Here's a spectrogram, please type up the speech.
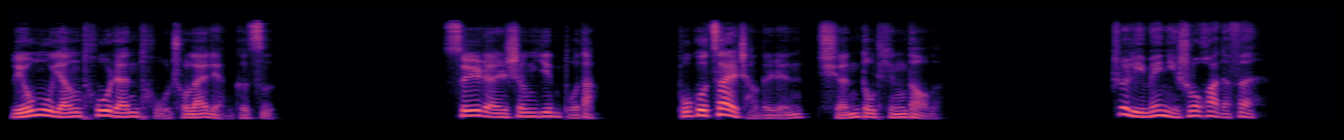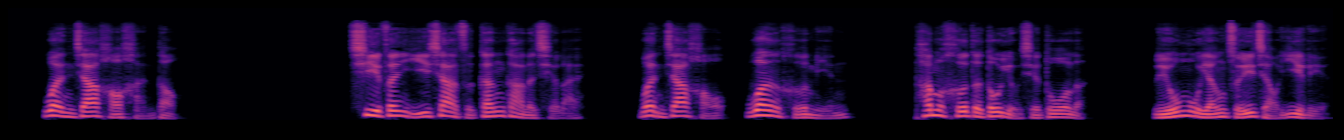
刘牧阳突然吐出来两个字，虽然声音不大，不过在场的人全都听到了。这里没你说话的份！万家豪喊道。气氛一下子尴尬了起来。万家豪、万和民，他们喝的都有些多了。刘牧阳嘴角一咧，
